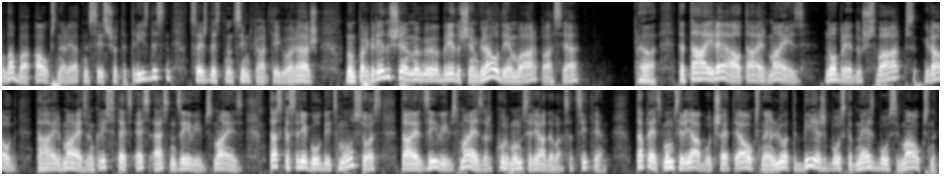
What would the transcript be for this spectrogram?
labā augsne arī atnesīs šo 30, 60 un 100 kārtīgo rāžu. Un par griedušiem, briedušiem graudiem vārpās, jā, tad tā ir reāli, tā ir maize nobriedušas vārpas, graudi, tā ir maize. Un Kristus teica, es esmu dzīvības maize. Tas, kas ir ieguldīts mūsos, tā ir dzīvības maize, ar kuru mums ir jādalās ar citiem. Tāpēc mums ir jābūt šeit augsnē, un ļoti bieži būs, kad mēs būsim augsne,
